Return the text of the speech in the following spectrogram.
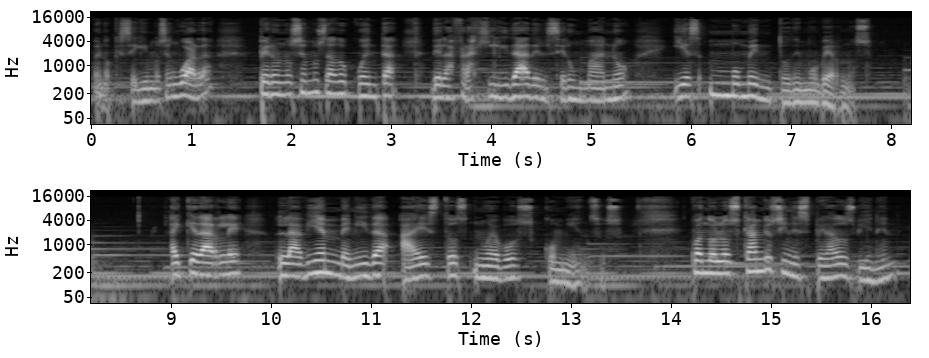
bueno, que seguimos en guarda, pero nos hemos dado cuenta de la fragilidad del ser humano y es momento de movernos. Hay que darle la bienvenida a estos nuevos comienzos. Cuando los cambios inesperados vienen,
